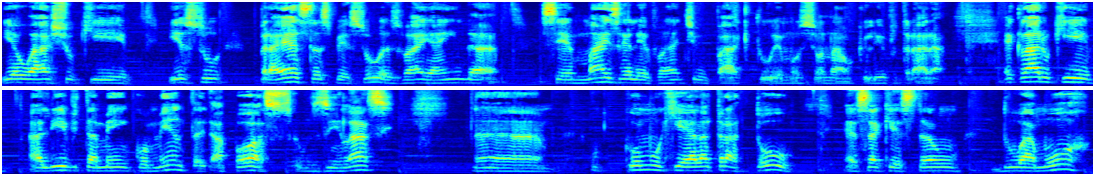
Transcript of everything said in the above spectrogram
E eu acho que isso, para essas pessoas, vai ainda ser mais relevante o impacto emocional que o livro trará. É claro que a Liv também comenta, após o desenlace, ah, como que ela tratou essa questão do amor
